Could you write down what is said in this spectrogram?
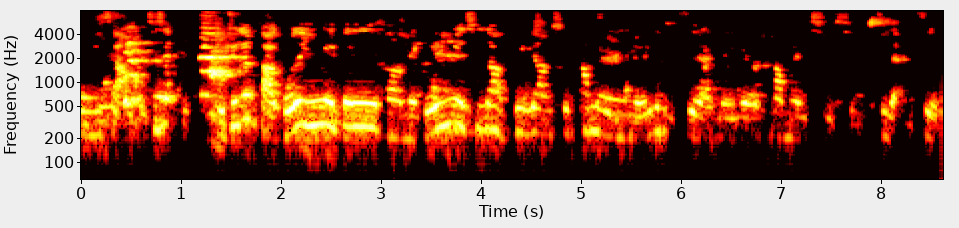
充一下，其实我觉得法国的音乐跟呃美国音乐实际上很不一样，是他们有一个很自然的一个浪漫气息，自然自然。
